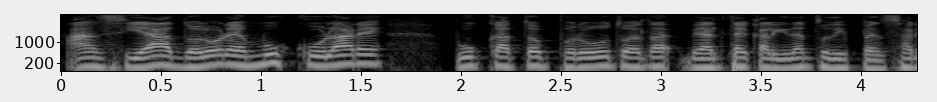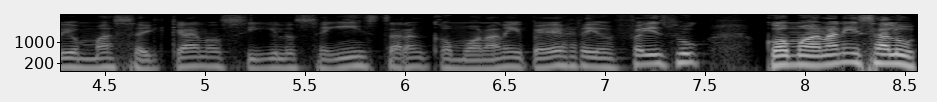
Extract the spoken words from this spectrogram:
ansiedad, dolores musculares, busca tus productos de alta calidad en tu dispensario más cercano. Síguelos en Instagram como Anani PR y en Facebook como Anani Salud.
